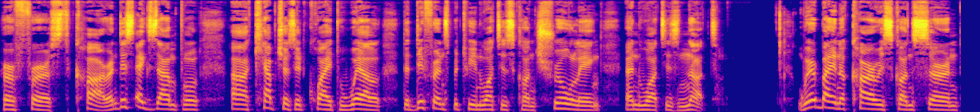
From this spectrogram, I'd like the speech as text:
her first car. And this example uh, captures it quite well, the difference between what is controlling and what is not. Whereby in a car is concerned,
